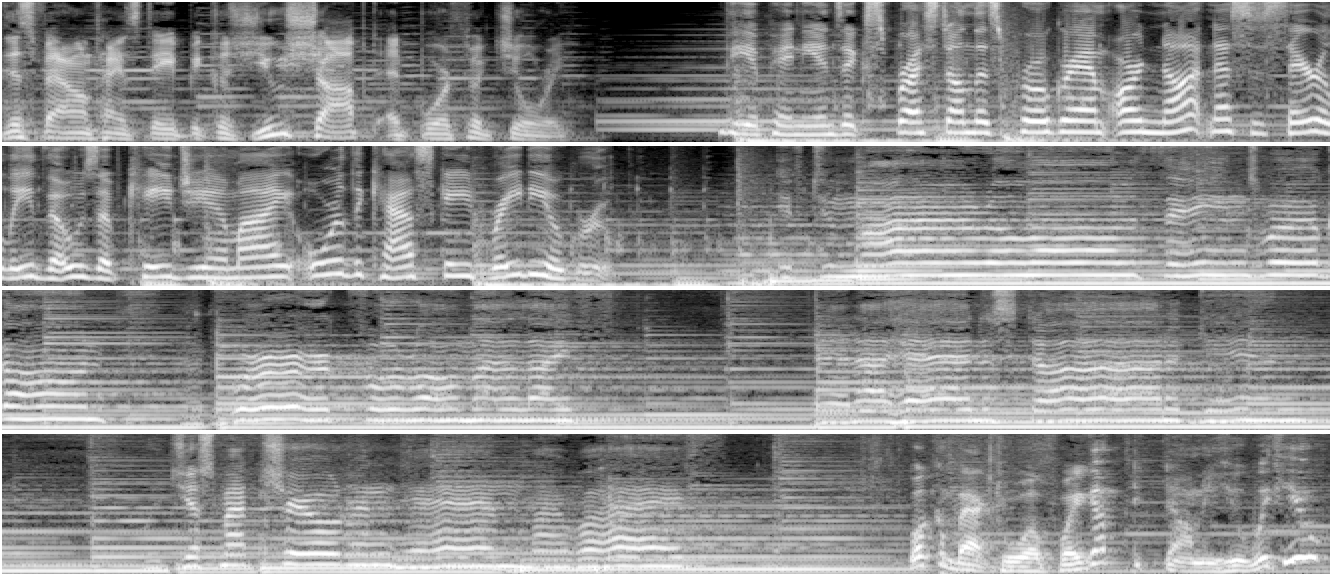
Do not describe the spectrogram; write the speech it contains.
this Valentine's Day because you shopped at Borthwick Jewelry. The opinions expressed on this program are not necessarily those of KGMI or the Cascade Radio Group. If tomorrow all the things were gone, I'd work for all my life, and I had to start again with just my children and my wife. Welcome back to Wealth Wake Up. Dick Donahue with you.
